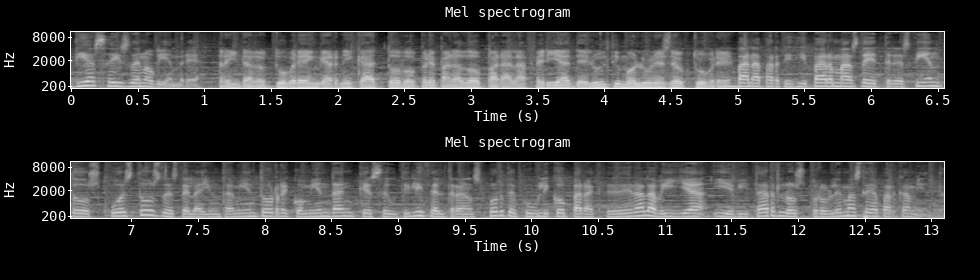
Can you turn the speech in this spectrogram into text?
día 6 de noviembre. 30 de octubre en Guernica, todo preparado para la feria del último lunes de octubre. Van a participar más de 300 puestos. Desde el ayuntamiento recomiendan que se utilice el transporte público para acceder a la villa y evitar los problemas de aparcamiento.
